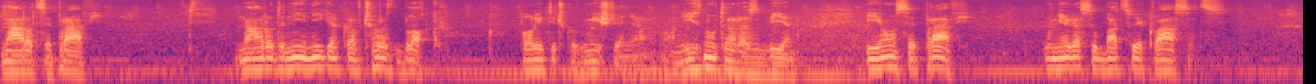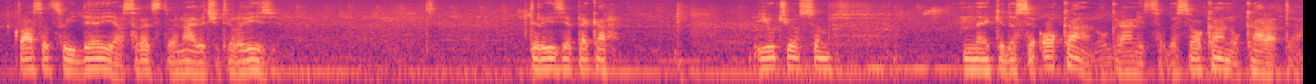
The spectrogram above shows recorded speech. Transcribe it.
narod se pravi. Narod nije nikakav čvrst blok političkog mišljenja. On je iznutra razbijen i on se pravi. U njega se ubacuje kvasac. Kvasac su ideje, a sredstvo je najveće televizije. Televizija pekara. I učio sam neke da se okanu granica, da se okanu karata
